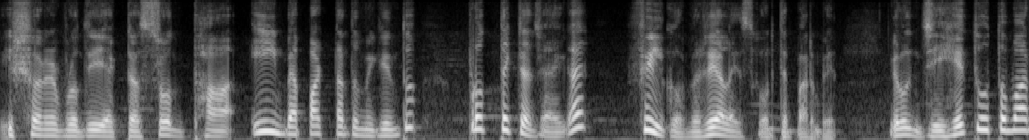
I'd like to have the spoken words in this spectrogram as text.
ঈশ্বরের প্রতি একটা শ্রদ্ধা এই ব্যাপারটা তুমি কিন্তু প্রত্যেকটা জায়গায় ফিল করবে রিয়েলাইজ করতে পারবে। এবং যেহেতু তোমার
